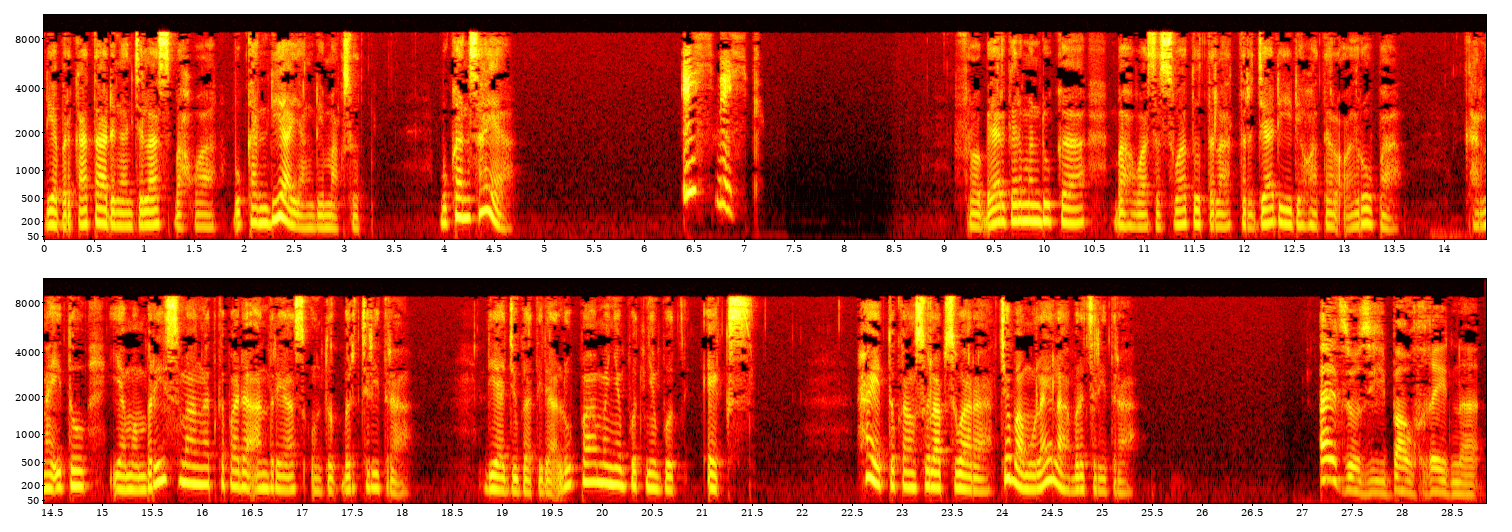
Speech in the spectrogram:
Dia berkata dengan jelas bahwa bukan dia yang dimaksud. Bukan saya. Ich nicht. Frau Berger menduga bahwa sesuatu telah terjadi di Hotel Eropa. Karena itu, ia memberi semangat kepada Andreas untuk bercerita. Dia juga tidak lupa menyebut-nyebut X. Hai tukang sulap suara, coba mulailah bercerita. Also, Sie Bauchredner,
